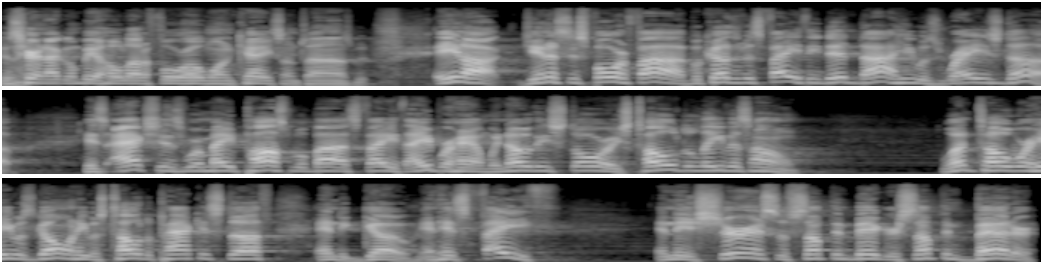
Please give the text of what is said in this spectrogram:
Because there are not going to be a whole lot of 401k sometimes. But Enoch, Genesis 4 and 5, because of his faith, he didn't die, he was raised up. His actions were made possible by his faith. Abraham, we know these stories, told to leave his home. Wasn't told where he was going, he was told to pack his stuff and to go. And his faith and the assurance of something bigger, something better,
